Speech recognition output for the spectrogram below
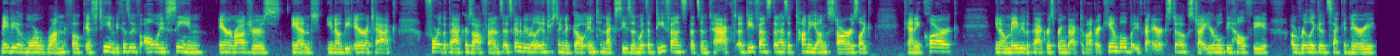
maybe a more run focused team because we've always seen Aaron Rodgers and, you know, the air attack for the Packers offense. It's going to be really interesting to go into next season with a defense that's intact, a defense that has a ton of young stars like Kenny Clark. You know, maybe the Packers bring back De'Vondre Campbell, but you've got Eric Stokes. Jaire will be healthy, a really good secondary.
